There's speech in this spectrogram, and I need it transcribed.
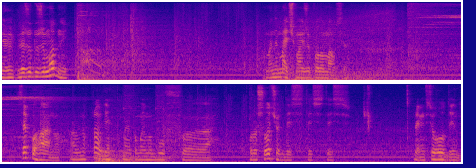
Я гляжу дуже модний. У мене меч майже поламався. Це погано, але насправді в мене, по-моєму, був е- порошочок десь, десь, десь. Бля, він всього один.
